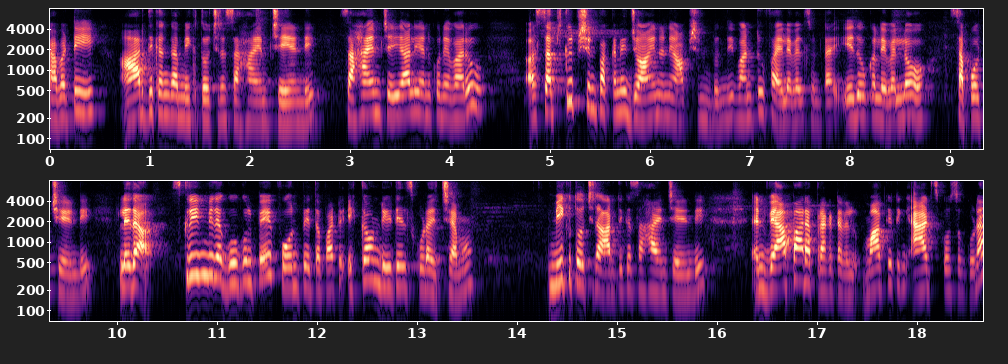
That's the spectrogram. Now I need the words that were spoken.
కాబట్టి ఆర్థికంగా మీకు తోచిన సహాయం చేయండి. సహాయం చేయాలి అనుకునేవారు సబ్స్క్రిప్షన్ పక్కనే జాయిన్ అనే ఆప్షన్ ఉంటుంది. వన్ టు ఫైవ్ లెవెల్స్ ఉంటాయి. ఏదో ఒక లెవెల్లో సపోర్ట్ చేయండి. లేదా స్క్రీన్ మీద గూగుల్ పే ఫోన్పేతో పాటు అకౌంట్ డీటెయిల్స్ కూడా ఇచ్చాము. మీకు తోచిన ఆర్థిక సహాయం చేయండి. అండ్ వ్యాపార ప్రకటనలు మార్కెటింగ్ యాడ్స్ కోసం కూడా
